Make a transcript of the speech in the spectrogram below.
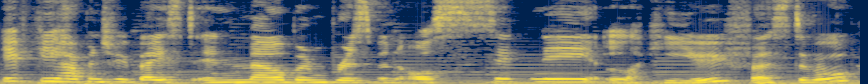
If you happen to be based in Melbourne, Brisbane, or Sydney, lucky you, first of all.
